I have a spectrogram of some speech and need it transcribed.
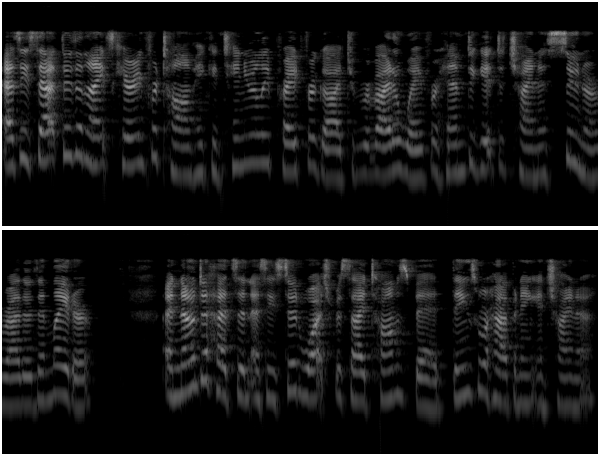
As he sat through the nights caring for Tom, he continually prayed for God to provide a way for him to get to China sooner rather than later. Unknown to Hudson, as he stood watch beside Tom's bed, things were happening in China.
